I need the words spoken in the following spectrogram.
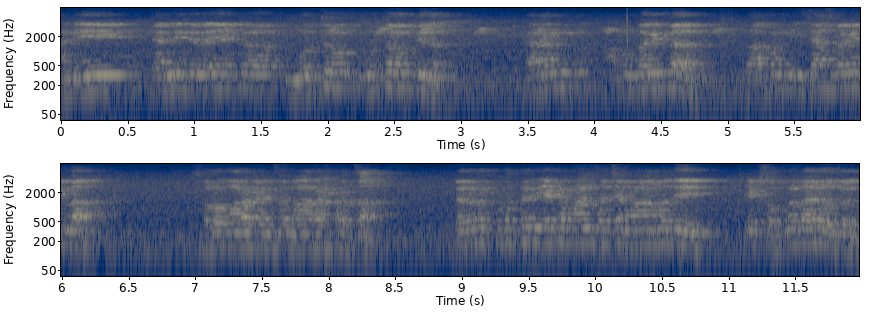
आणि त्यांनी तिला एक मूर्तरूप मूर्तरूप दिलं. कारण आपण बघितलं जर आपण इतिहास बघितला सर्व मराठ्यांचा महाराष्ट्राचा तर कुठंतरी एका माणसाच्या मनामध्ये एक स्वप्न तयार होतं.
